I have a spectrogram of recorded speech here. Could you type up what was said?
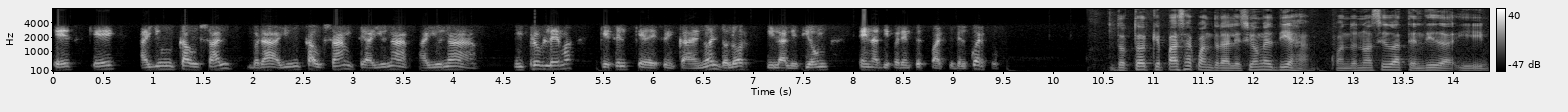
es que hay un causal, ¿verdad? Hay un causante, hay una, hay una, un problema que es el que desencadenó el dolor y la lesión en las diferentes partes del cuerpo. Doctor, ¿qué pasa cuando la lesión es vieja, cuando no ha sido atendida y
